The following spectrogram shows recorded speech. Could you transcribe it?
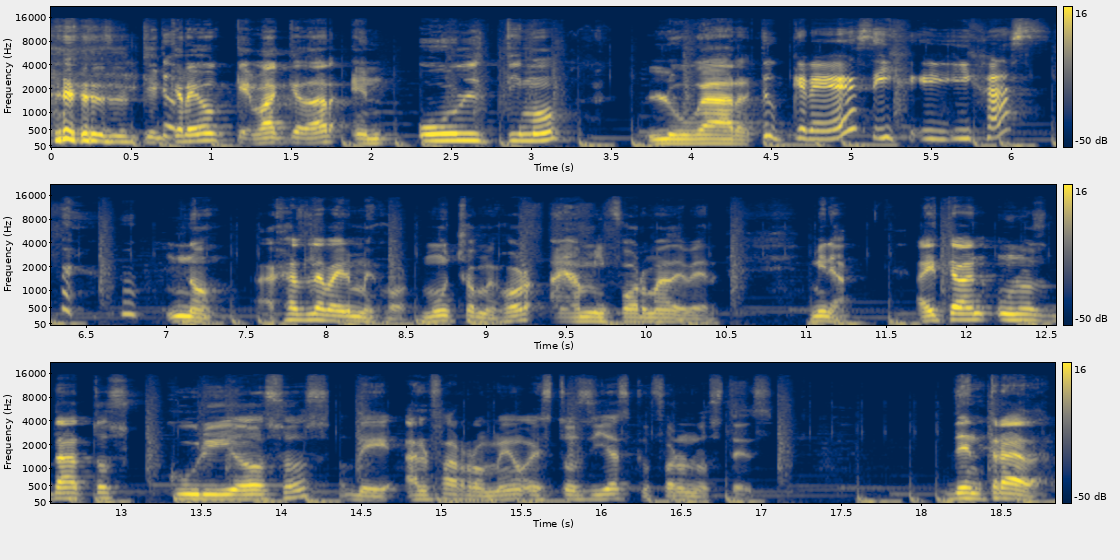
que creo que va a quedar en último lugar. ¿Tú crees, hijas? No, a Haas le va a ir mejor, mucho mejor a mi forma de ver. Mira, ahí te van unos datos curiosos de Alfa Romeo estos días que fueron los test. De entrada,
